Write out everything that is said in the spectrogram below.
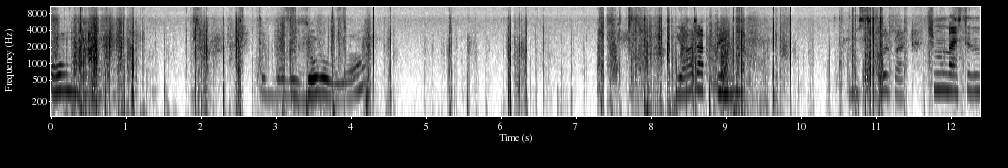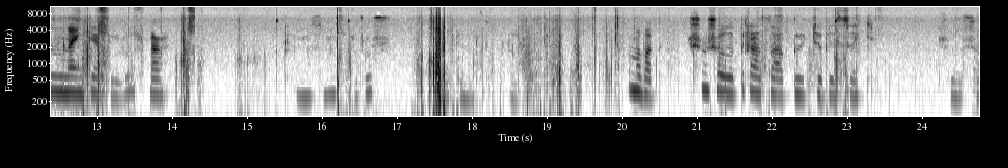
Olmuyor. Tabii Biraz zor oluyor. Ya Rabbim. Ama Sıfır var. Şimdi buradan istediğiniz bir rengi yapıyoruz. Ben kırmızı duruş. Bakın çok güzel. Ama bak şunu şöyle biraz daha büyütebilsek. Şöyle şu.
